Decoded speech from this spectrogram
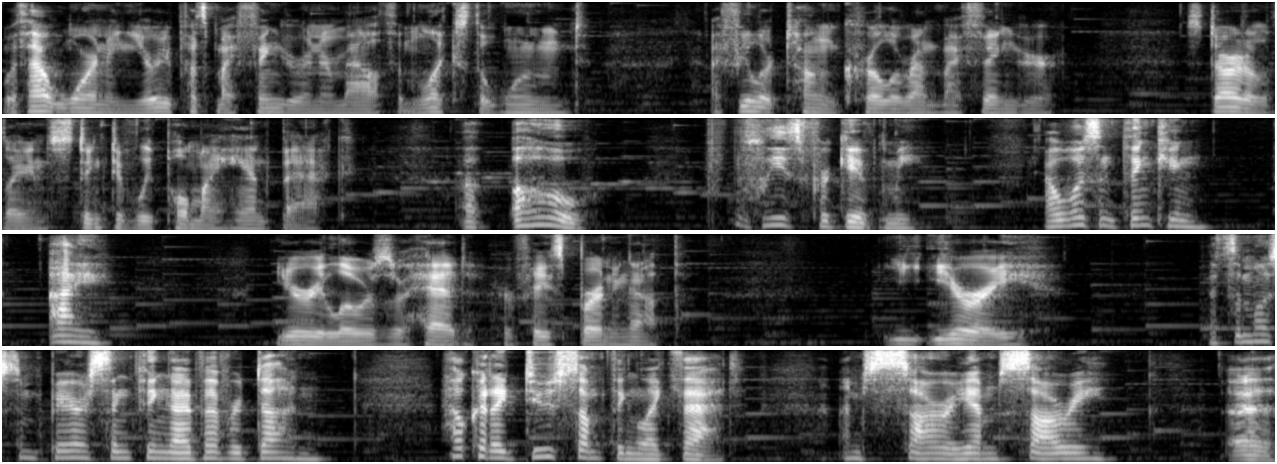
Without warning, Yuri puts my finger in her mouth and licks the wound. I feel her tongue curl around my finger. Startled, I instinctively pull my hand back. Uh, oh! Please forgive me. I wasn't thinking. I. Yuri lowers her head, her face burning up. Y Yuri. That's the most embarrassing thing I've ever done. How could I do something like that? I'm sorry, I'm sorry. Uh.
